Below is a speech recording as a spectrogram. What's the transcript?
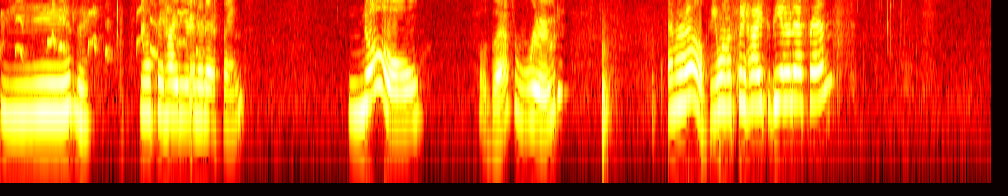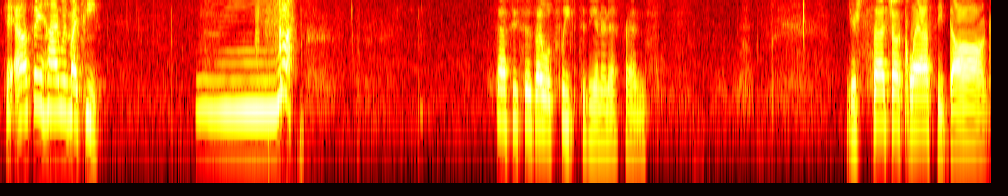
Wheeler. You want to say hi to your internet friends? No. Well, that's rude. Emerald, do you want to say hi to the internet friends? Okay, I'll say hi with my teeth. Mwah! Sassy says I will sleep to the internet friends. You're such a classy dog.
